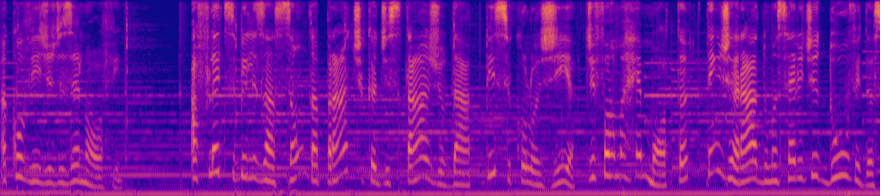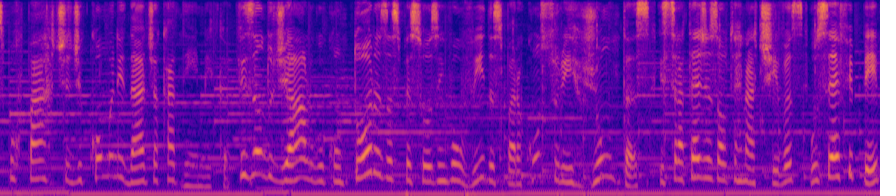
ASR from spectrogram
a Covid-19. A flexibilização da prática de estágio da psicologia de forma remota tem gerado uma série de dúvidas por parte de comunidade acadêmica. Visando o diálogo com todas as pessoas envolvidas para construir juntas estratégias alternativas, o CFP,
